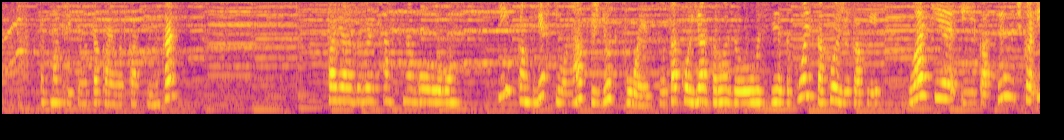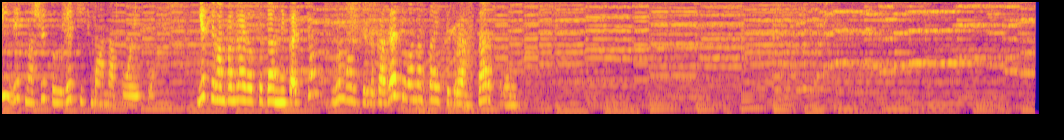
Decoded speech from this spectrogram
Посмотрите, вот такая вот косынка повязывается на голову. И в комплекте у нас идет пояс. Вот такой ярко-розового цвета пояс, такой же, как и платье и косыночка. И здесь нашита уже тесьма на поясе. Если вам понравился данный костюм, вы можете заказать его на сайте grandstar.ru.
